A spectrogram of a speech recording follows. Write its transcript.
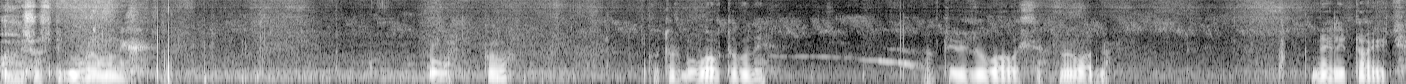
Ой, Що з підмором у них. О, потурбував, то вони активізувалися. Ну і ладно. Не літають.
